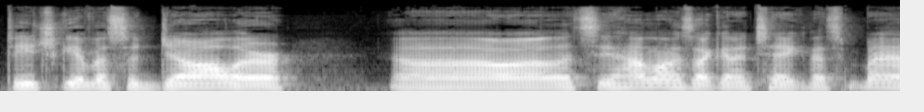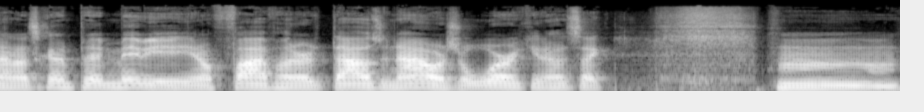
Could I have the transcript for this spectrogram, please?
to each give us a dollar. Uh, let's see, how long is that gonna take? That's man, that's gonna pay maybe you know five hundred thousand hours of work. You know, it's like, hmm.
